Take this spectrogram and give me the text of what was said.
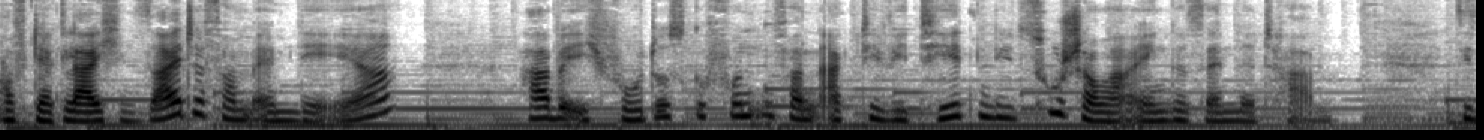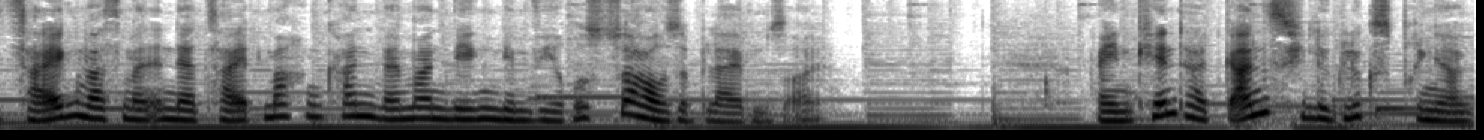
Auf der gleichen Seite vom MDR habe ich Fotos gefunden von Aktivitäten, die Zuschauer eingesendet haben. Sie zeigen, was man in der Zeit machen kann, wenn man wegen dem Virus zu Hause bleiben soll. Ein Kind hat ganz viele Glücksbringer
